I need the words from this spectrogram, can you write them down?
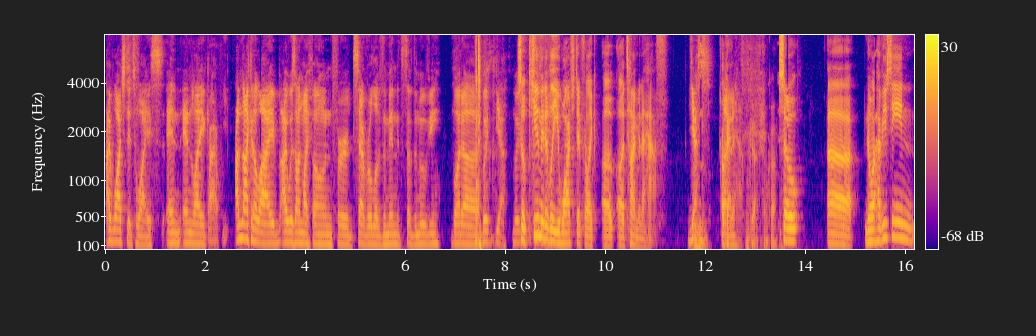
I watched it twice, and and like Wow. I'm not gonna lie, I was on my phone for several of the minutes of the movie. But uh, but yeah. but So cumulatively, you watched it for like a, a time and a half. yes, Mm-hmm. Okay. and a half. Okay. Okay. So, uh, Noah, have you seen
